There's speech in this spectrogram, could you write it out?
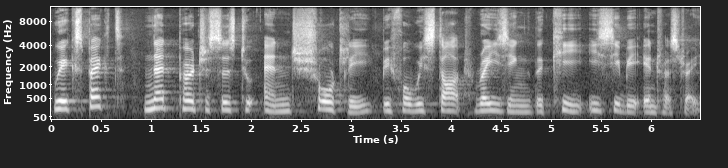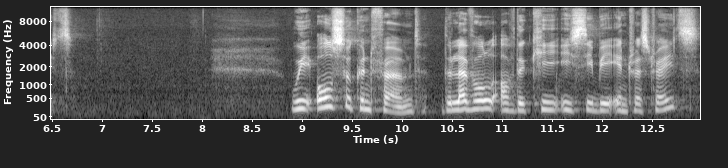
We expect net purchases to end shortly before we start raising the key ECB interest rates. We also confirmed the level of the key ECB interest rates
